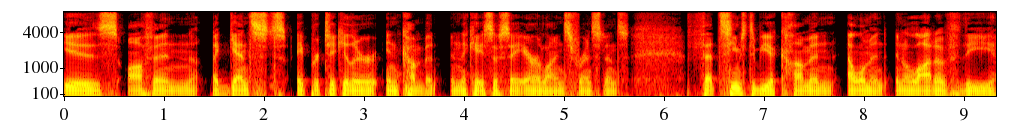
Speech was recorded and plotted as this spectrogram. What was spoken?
is often against a particular incumbent. In the case of, say, airlines, for instance, that seems to be a common element in a lot of the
